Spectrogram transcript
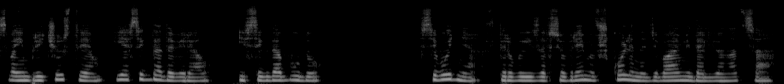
Своим предчувствиям я всегда доверял и всегда буду. Сегодня, впервые за все время в школе, надеваю медальон отца.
